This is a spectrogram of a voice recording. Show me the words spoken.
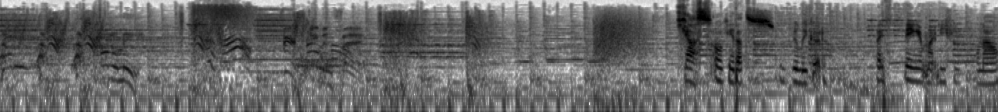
Ready? Follow me. Fierce demon fang. Yes, okay, that's really good. I think it might be feasible now.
